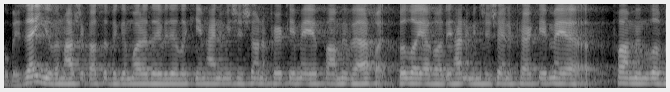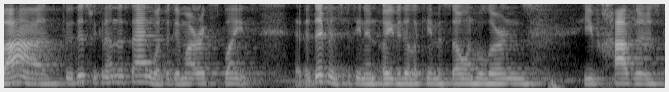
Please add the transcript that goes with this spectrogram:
ובזה יובן מה שכוסף בגמרא דוד אלוקים היינו מי ששונה פרקי מאה פעמים ואחד ולא יעבוד היינו מי ששונה פרקי מאה פעמים לבד through this we can understand what the Gemara explains that the difference between an oivid elikim is someone who learns he chazers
